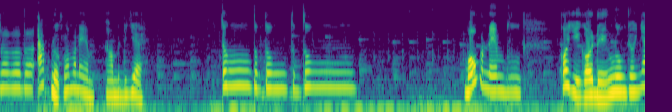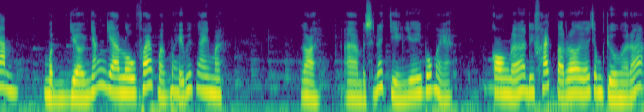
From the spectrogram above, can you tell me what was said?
nó, nó, nó áp lực lắm anh em. Thôi mình đi về. Tưng tưng tưng tưng tưng. Mốt anh em có gì gọi điện luôn cho nhanh. Mình giờ nhắn zalo phát bạn bè biết ngay mà. Rồi à mình sẽ nói chuyện với bố mẹ. Con đã đi phát tờ rơi ở trong trường rồi đó.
